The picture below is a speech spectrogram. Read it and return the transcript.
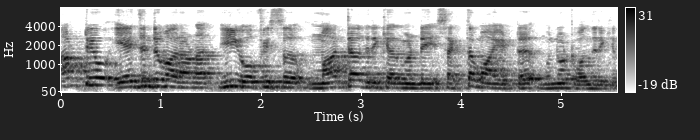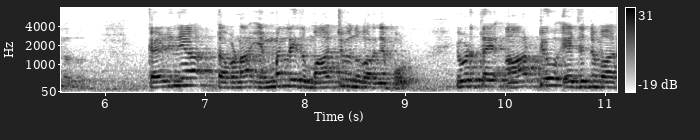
ആർ ടി ഒ ഏജന്റുമാരാണ് ഈ ഓഫീസ് മാറ്റാതിരിക്കാൻ വേണ്ടി ശക്തമായിട്ട് മുന്നോട്ട് വന്നിരിക്കുന്നത്. കഴിഞ്ഞ തവണ എം എൽ എ ഇത് മാറ്റുമെന്ന് പറഞ്ഞപ്പോൾ ഇവിടുത്തെ ആർ ടി ഒ ഏജന്റുമാർ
